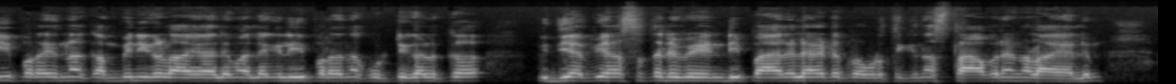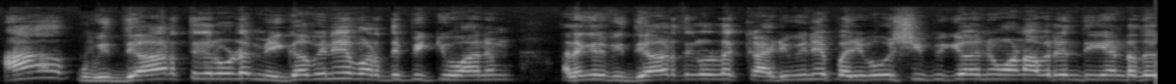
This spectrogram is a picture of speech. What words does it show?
ഈ പറയുന്ന കമ്പനികളായാലും അല്ലെങ്കിൽ ഈ പറയുന്ന കുട്ടികൾക്ക് വിദ്യാഭ്യാസത്തിന് വേണ്ടി പാരലായിട്ട് പ്രവർത്തിക്കുന്ന സ്ഥാപനങ്ങളായാലും ആ വിദ്യാർത്ഥികളുടെ മികവിനെ വർദ്ധിപ്പിക്കുവാനും അല്ലെങ്കിൽ വിദ്യാർത്ഥികളുടെ കഴിവിനെ പരിപോഷിപ്പിക്കുവാനുമാണ് അവരെന്ത് ചെയ്യേണ്ടത്?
